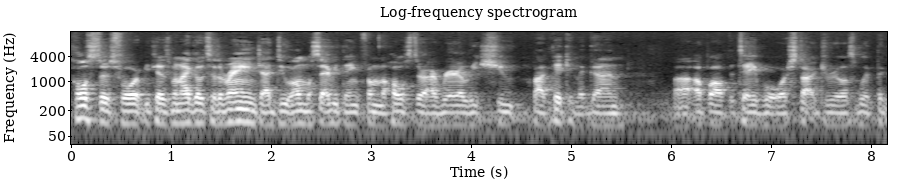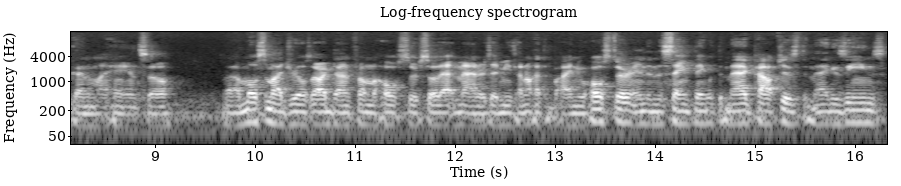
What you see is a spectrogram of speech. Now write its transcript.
holsters for it because when I go to the range, I do almost everything from the holster. I rarely shoot by picking the gun uh, up off the table or start drills with the gun in my hand. So uh, most of my drills are done from the holster, so that matters. That means I don't have to buy a new holster. And then the same thing with the mag pouches, the magazines.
